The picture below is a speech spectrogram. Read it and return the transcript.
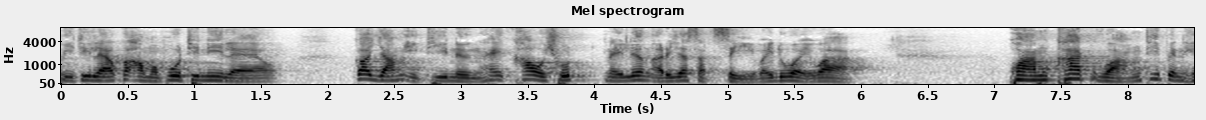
ปีที่แล้วก็เอามาพูดที่นี่แล้ว ก็ย้ำอีกทีหนึ่งให้เข้าชุดในเรื่องอริยสัจสี่ไว้ด้วยว่า ความคาดหวังที่เป็นเห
